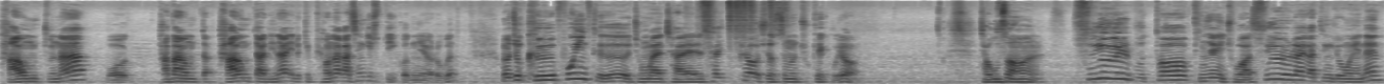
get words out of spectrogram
다음 주나 뭐 다다음 달, 다음 달이나 이렇게 변화가 생길 수도 있거든요, 여러분. 그래서 좀 그 포인트 정말 잘 살펴주셨으면 좋겠고요. 자, 우선 수요일부터 굉장히 좋아. 수요일 날 같은 경우에는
